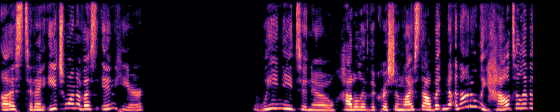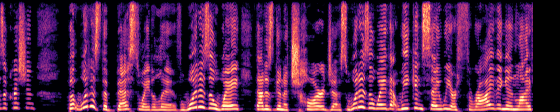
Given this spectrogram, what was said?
us today. Each one of us in here, we need to know how to live the Christian lifestyle, but not only how to live as a Christian, but what is the best way to live? What is a way that is going to charge us? What is a way that we can say we are thriving in life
